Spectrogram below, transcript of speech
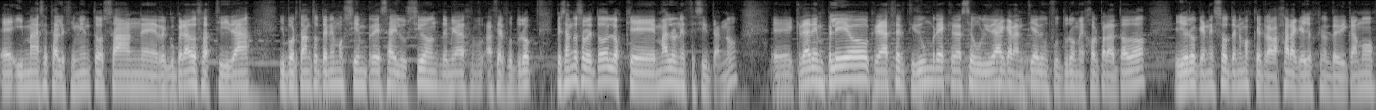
eh, y más establecimientos han eh, recuperado su actividad y por tanto tenemos siempre esa ilusión de mirar hacia el futuro, pensando sobre todo en los que más lo necesitan, ¿no? Eh, crear empleo, crear certidumbres, crear seguridad garantía de un futuro mejor para todos y yo creo que en eso tenemos que trabajar aquellos que nos dedicamos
